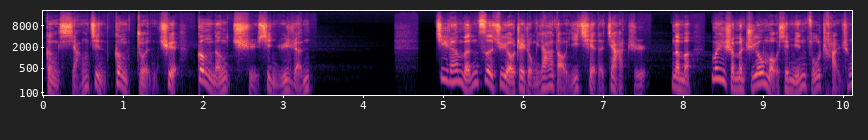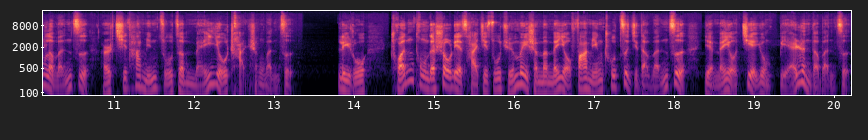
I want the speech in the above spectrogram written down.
更详尽、更准确、更能取信于人。既然文字具有这种压倒一切的价值，那么为什么只有某些民族产生了文字，而其他民族则没有产生文字？例如，传统的狩猎采集族群为什么没有发明出自己的文字，也没有借用别人的文字？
